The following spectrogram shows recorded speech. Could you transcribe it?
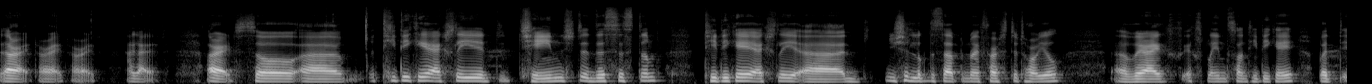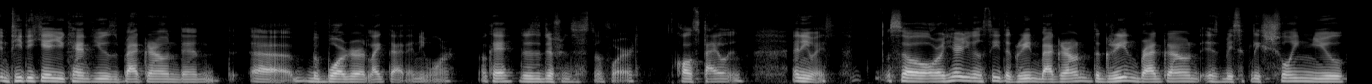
Alright, alright, alright. I got it. Alright, so uh, TTK actually changed this system. TTK actually, uh, you should look this up in my first tutorial uh, where I explained this on TTK. But in TTK, you can't use background and uh, border like that anymore okay there's a different system for it it's called styling anyways so over here you can see the green background the green background is basically showing you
